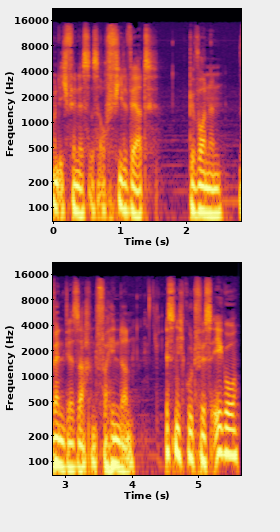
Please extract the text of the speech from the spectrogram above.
Und ich finde, es ist auch viel wert gewonnen, wenn wir Sachen verhindern. Ist nicht gut fürs Ego,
